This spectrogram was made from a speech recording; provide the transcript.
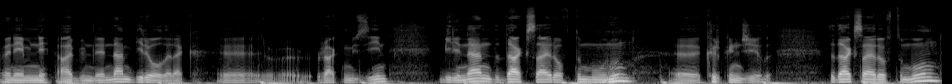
önemli albümlerinden biri olarak e, rock müziğin bilinen The Dark Side of the Moon'un e, 40. yılı. The Dark Side of the Moon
